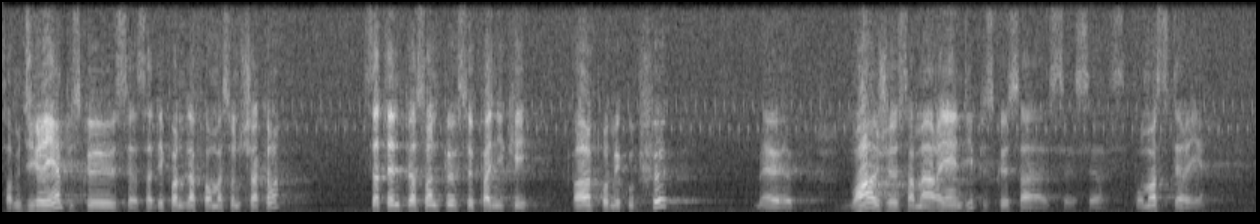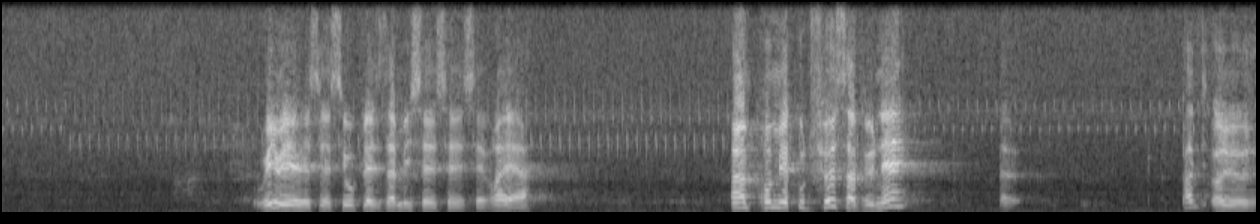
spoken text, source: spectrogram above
Ça ne me dit rien puisque ça, dépend de la formation de chacun. Certaines personnes peuvent se paniquer par un premier coup de feu, mais moi, je, ça ne m'a rien dit puisque ça, pour moi, c'était rien. Oui, mais s'il vous plaît, les amis, c'est vrai. Hein un premier coup de feu, ça venait, euh, euh,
